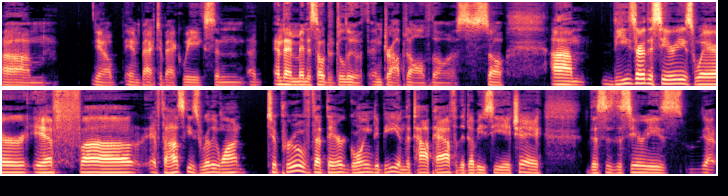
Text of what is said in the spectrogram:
Um, you know, in back to back weeks, and uh, and then Minnesota Duluth, and dropped all of those. So, um, these are the series where if uh, if the Huskies really want to prove that they're going to be in the top half of the WCHA, this is the series that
